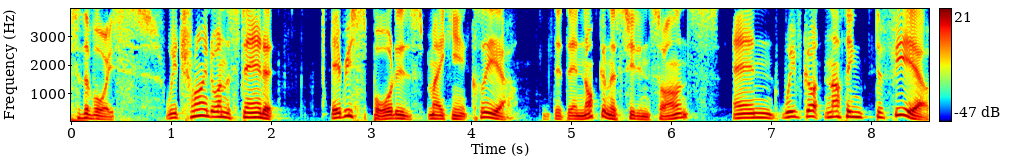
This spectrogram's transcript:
To the voice. We're trying to understand it. Every sport is making it clear that they're not going to sit in silence, and we've got nothing to fear.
